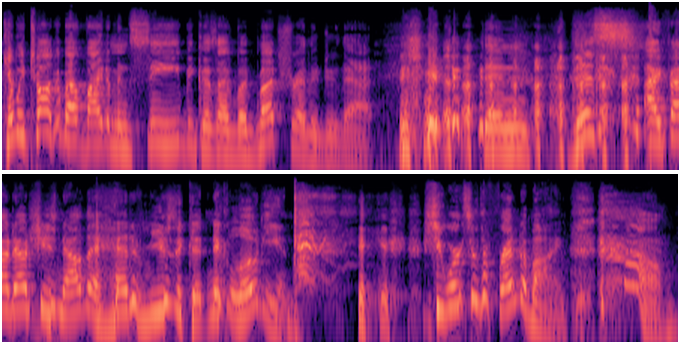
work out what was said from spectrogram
Can we talk about vitamin C? Because I would much rather do that than this. I found out she's now the head of music at Nickelodeon. she works with a friend of mine. Oh.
